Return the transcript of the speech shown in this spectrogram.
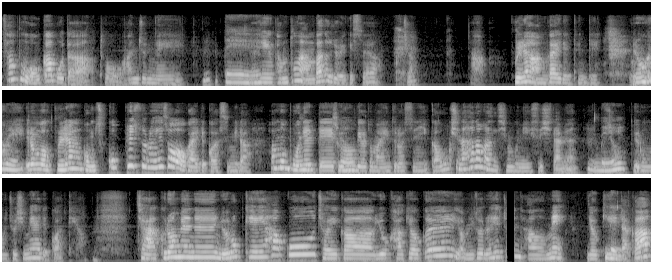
상품 원가보다 더 안 좋네. 네. 이 반품을 안 받아줘야겠어요. 그죠? 불량 안 가야 될 텐데. 이런 거, 네. 이런 건 불량 검수 꼭 필수로 해서 가야 될 것 같습니다. 한번 보낼 때 그쵸. 배송비가 더 많이 들었으니까 혹시나 하나만 사신 분이 있으시다면 네. 그죠? 이런 건 조심해야 될 것 같아요. 자, 그러면은 요렇게 하고 저희가 요 가격을 염두를 해준 다음에 여기에다가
